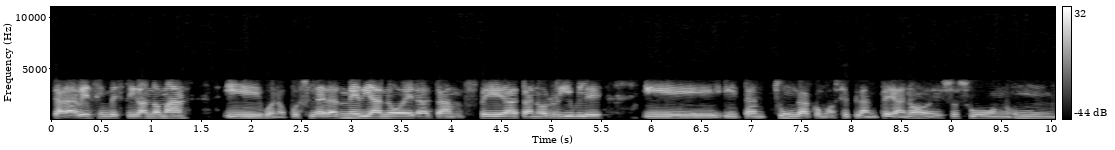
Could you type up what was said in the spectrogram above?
cada vez investigando más y bueno, pues la Edad Media no era tan fea, tan horrible y, tan chunga como se plantea, ¿no? Eso es un,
